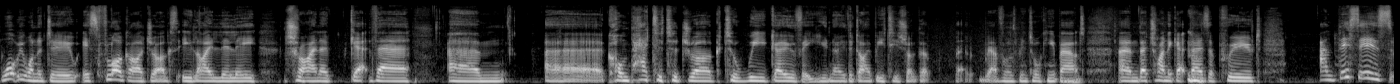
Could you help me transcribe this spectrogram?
what we want to do is flog our drugs, Eli Lilly, trying to get their um, uh, competitor drug to Wegovy, you know, the diabetes drug that uh, everyone's been talking about. Um, they're trying to get theirs approved. And this is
